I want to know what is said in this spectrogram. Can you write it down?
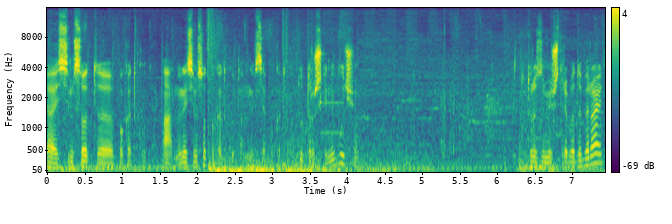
е, 700 е, по катку. А, ну не 700 по катку, там не все по катку. Тут трошки не влучу. Тут розумієш, треба добирати.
